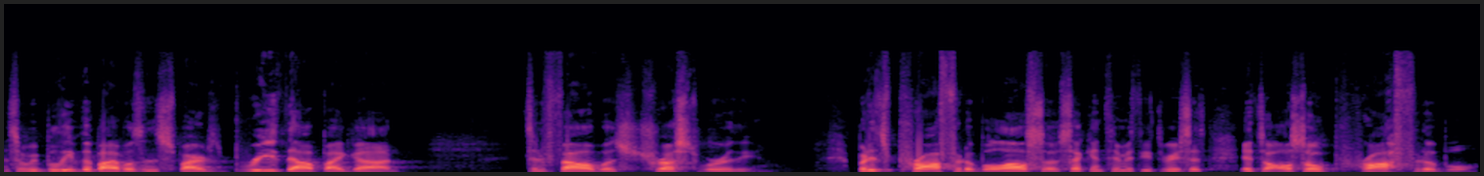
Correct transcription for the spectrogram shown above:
And so we believe the Bible is inspired, it's breathed out by God. It's infallible, it's trustworthy. But it's profitable also. 2 Timothy 3 says it's also profitable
